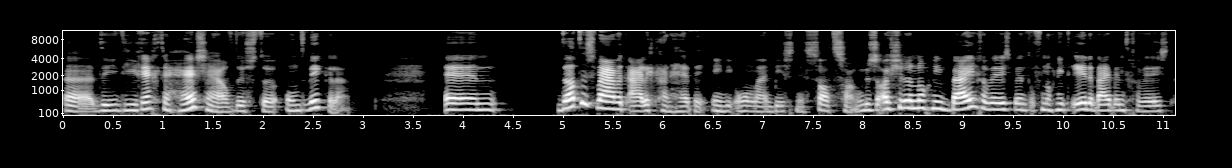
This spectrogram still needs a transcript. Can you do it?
uh, die, die rechter hersenhelft dus te ontwikkelen. En dat is waar we het eigenlijk gaan hebben in die online business satsang. Dus als je er nog niet bij geweest bent of nog niet eerder bij bent geweest,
